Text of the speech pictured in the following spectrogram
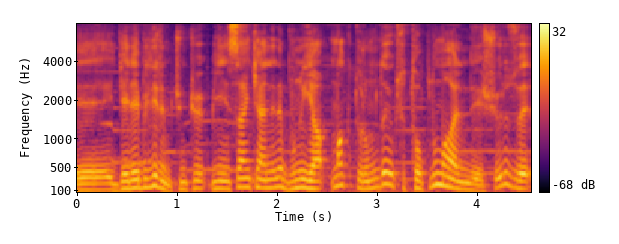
e, gelebilirim. Çünkü bir insan kendine bunu yapmak durumunda yoksa toplum halinde yaşıyoruz ve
